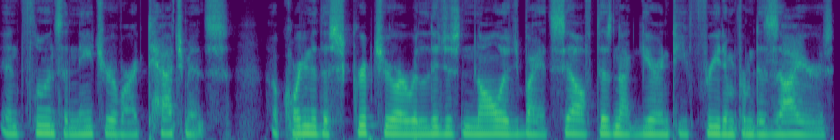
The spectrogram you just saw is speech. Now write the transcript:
influence the nature of our attachments. According to the scripture, our religious knowledge by itself does not guarantee freedom from desires.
